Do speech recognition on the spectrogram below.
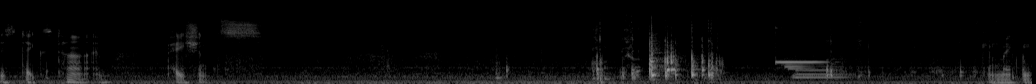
Just takes time, patience. Can make them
